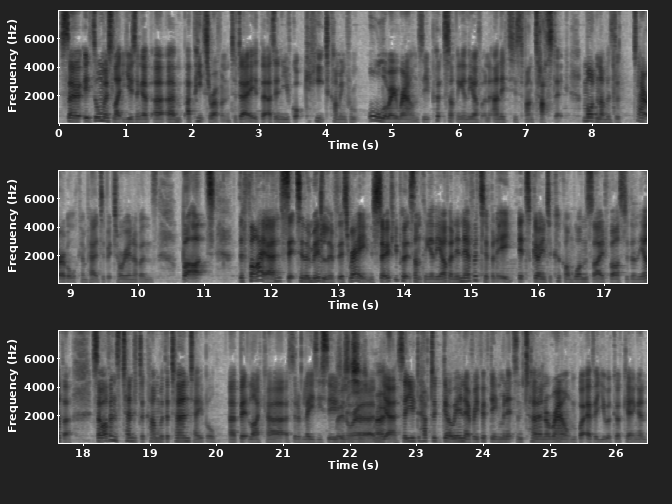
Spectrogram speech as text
So it's almost like using a, a, a pizza oven today, that as in you've got heat coming from all the way around. So you put something in the oven and it is fantastic. Modern ovens are terrible compared to Victorian ovens. But the fire sits in the middle of this range. So if you put something in the oven, inevitably it's going to cook on one side faster than the other. So ovens tended to come with a turntable, a bit like a, a sort of lazy Susan Lazy or a, Susan, right. yeah. So you'd have to go in every 15 minutes and turn around whatever you were cooking and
